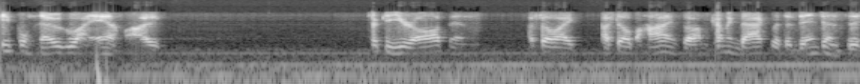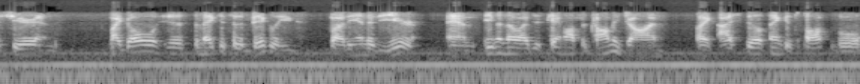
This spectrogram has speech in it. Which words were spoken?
people know who I am. I took a year off and I felt like I fell behind, so I'm coming back with a vengeance this year. And my goal is to make it to the big leagues by the end of the year. And even though I just came off of Tommy John, like I still think it's possible,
